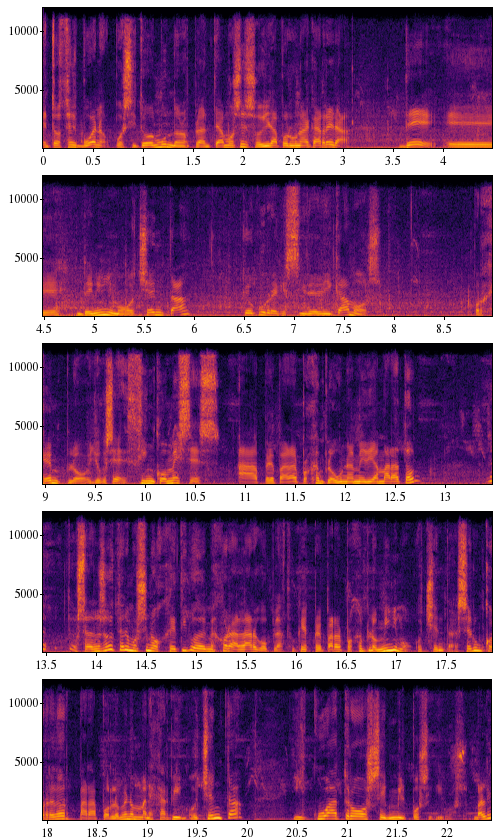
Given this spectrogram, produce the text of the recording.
entonces, bueno, pues si todo el mundo nos planteamos eso, ir a por una carrera de, eh, de mínimo 80, ¿qué ocurre? Que si dedicamos por ejemplo, yo que sé, cinco meses a preparar, por ejemplo, una media maratón, o sea, nosotros tenemos un objetivo de mejora a largo plazo, que es preparar, por ejemplo, mínimo 80, ser un corredor para por lo menos manejar bien 80 y 4 o 6 mil positivos, ¿vale?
